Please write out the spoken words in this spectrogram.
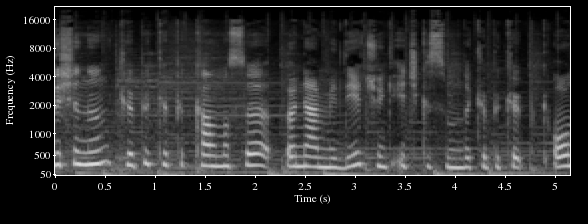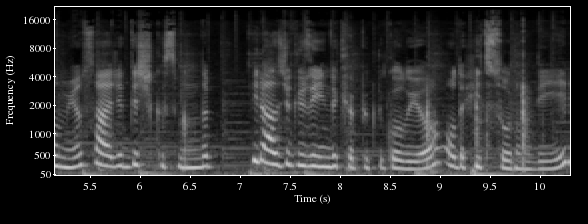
Dışının köpük köpük kalması önemli değil. Çünkü iç kısmında köpük köpük olmuyor. Sadece dış kısmında birazcık yüzeyinde köpüklük oluyor. O da hiç sorun değil.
